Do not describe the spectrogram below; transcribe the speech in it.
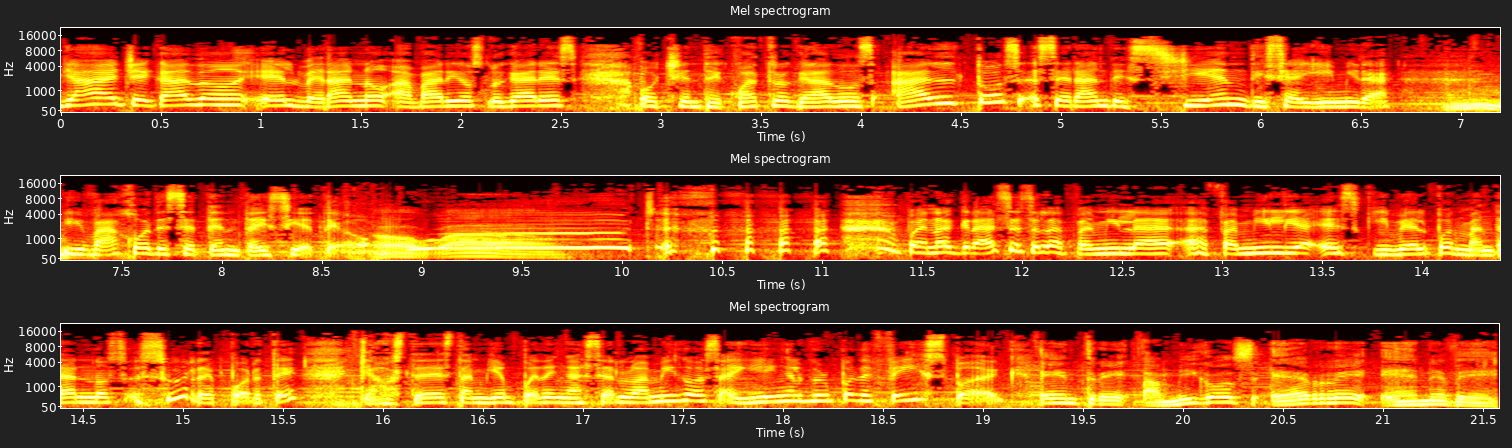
ya llegado el verano a varios lugares. 84 grados altos serán de 100, dice allí, mira. Y bajo de 77. Oh, wow. Bueno, gracias a la familia, a familia Esquivel por mandarnos su reporte. Ya ustedes también pueden hacerlo, amigos, ahí en el grupo de Facebook. Entre Amigos RNB.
